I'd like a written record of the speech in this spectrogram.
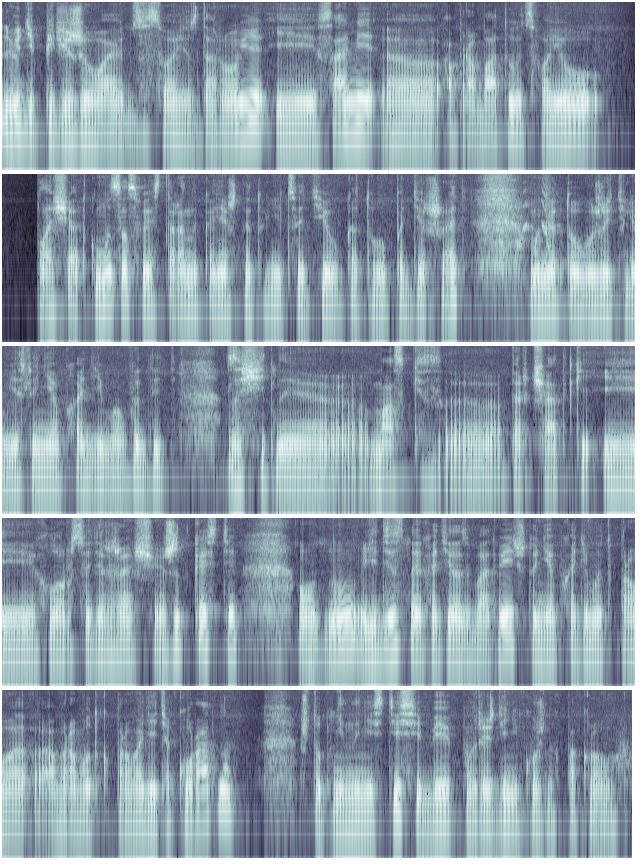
люди переживают за свое здоровье и сами э, обрабатывают свою площадку. Мы со своей стороны, конечно, эту инициативу готовы поддержать. Мы готовы жителям, если необходимо, выдать защитные э, маски, э, перчатки и хлорсодержащие жидкости. Вот. Ну, единственное, хотелось бы отметить, что необходимо эту обработку проводить аккуратно, чтобы не нанести себе повреждений кожных покровов.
